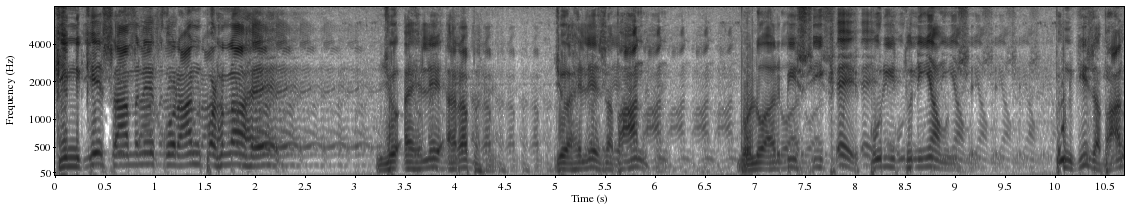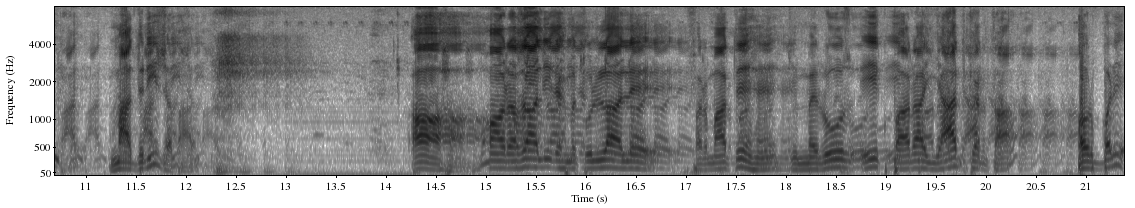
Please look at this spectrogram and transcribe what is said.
किनके सामने कुरान पढ़ना है? जो अहले अरब है जो अहले जबान बोलो अरबी सीखे पूरी दुनिया उनसे। उनकी जबान मादरी जबान। आहा रजा अली रहमतुल्लाह फरमाते हैं कि मैं रोज एक पारा याद करता और बड़े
